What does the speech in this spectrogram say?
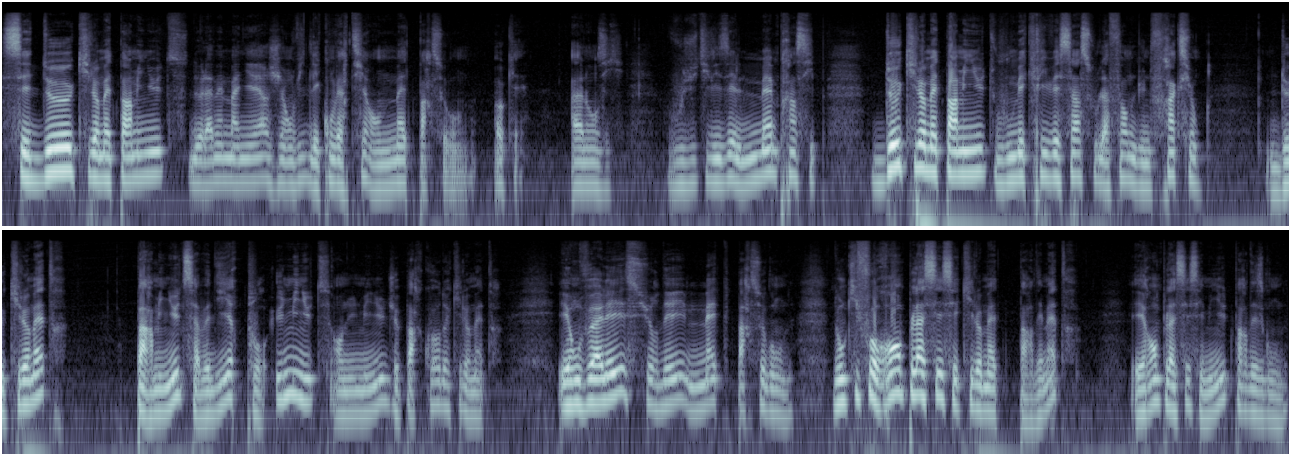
ces 2 km par minute, de la même manière, j'ai envie de les convertir en mètres par seconde. OK, allons-y. Vous utilisez le même principe. 2 km par minute, vous m'écrivez ça sous la forme d'une fraction. 2 km par minute, ça veut dire pour une minute. En une minute, je parcours 2 km et on veut aller sur des mètres par seconde. Donc il faut remplacer ces kilomètres par des mètres et remplacer ces minutes par des secondes.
